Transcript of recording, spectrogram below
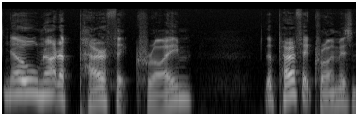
No, not a perfect crime. The perfect crime is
